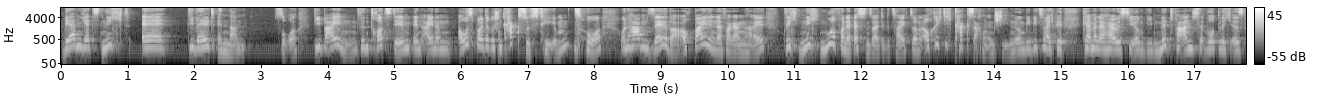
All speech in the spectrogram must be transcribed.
werden jetzt nicht äh, die Welt ändern. So, die beiden sind trotzdem in einem ausbeuterischen Kacksystem, so, und haben selber, auch beide in der Vergangenheit, sich nicht nur von der besten Seite gezeigt, sondern auch richtig Kacksachen entschieden. Irgendwie, wie zum Beispiel Kamala Harris, die irgendwie mitverantwortlich ist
